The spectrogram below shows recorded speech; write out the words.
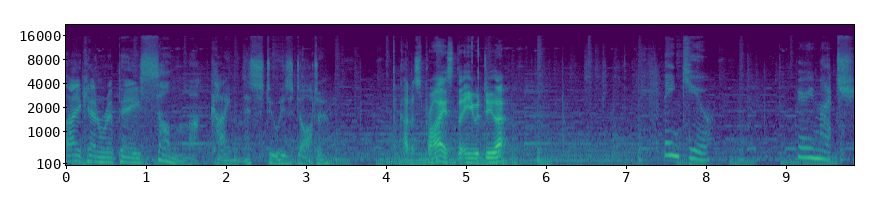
I can repay some kindness to his daughter. I'm kind of surprised that he would do that. Thank you. Very much.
